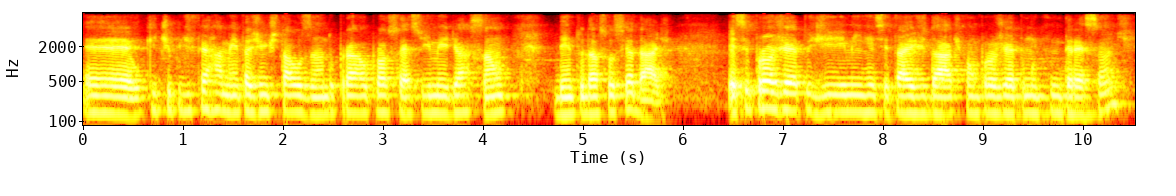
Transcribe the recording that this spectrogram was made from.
é, o que tipo de ferramenta a gente está usando para o processo de mediação dentro da sociedade. Esse projeto de mini recitais didáticos é um projeto muito interessante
